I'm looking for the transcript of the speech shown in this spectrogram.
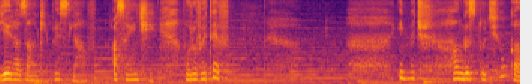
Երազանքի պես լավ։ Ասա ինչի, որովհետև իմ մեջ հանգստություն կա,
